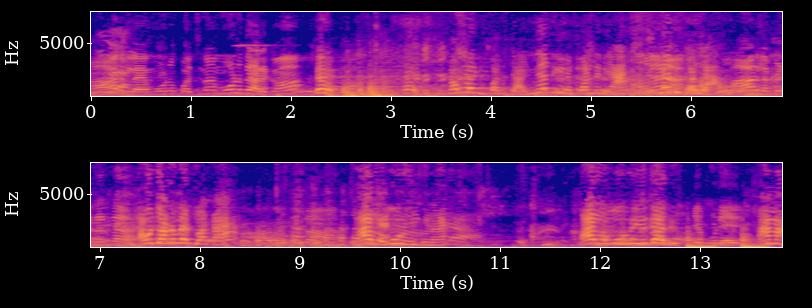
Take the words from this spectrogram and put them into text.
ஆறுல மூணு போச்சுன்னா மூணு தான் இருக்கும். கம்ப்ளைண்ட் பண்ணிட்டா? நீ ஆறுல பின்ன என்ன? அவன் சொல்ற மாதிரி சொல்றேன் ஆறுல மூணு இருக்குன்னு ஆறுல மூணு இருக்காது. எப்படி? ஆமா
